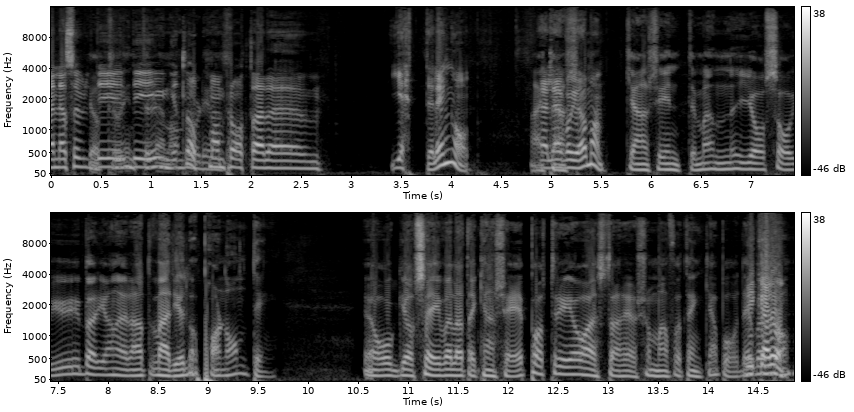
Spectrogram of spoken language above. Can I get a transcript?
Men alltså det, det är ju inget lopp man pratar eh, jättelänge om. Nej, Eller vad kanske, gör man? kanske inte, men jag sa ju i början här att varje lopp har någonting. Och jag säger väl att det kanske är ett par tre A-hästar här som man får tänka på. Det är, Vilka då? De,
